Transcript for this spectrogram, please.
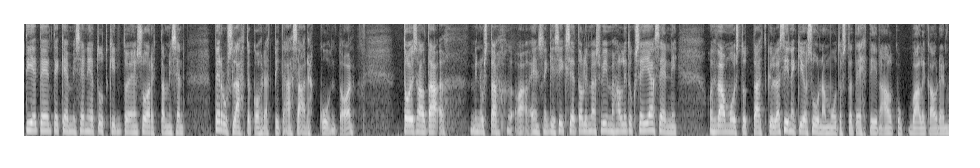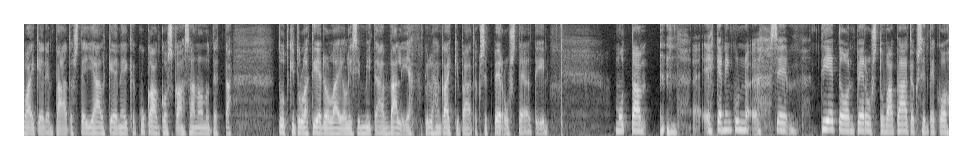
tieteen tekemisen ja tutkintojen suorittamisen peruslähtökohdat pitää saada kuntoon. Toisaalta minusta ensinnäkin siksi, että oli myös viime hallituksen jäsen, niin on hyvä muistuttaa, että kyllä siinäkin jo suunnanmuutosta tehtiin alkuvaalikauden vaikeiden päätösten jälkeen, eikä kukaan koskaan sanonut, että tutkitulla tiedolla ei olisi mitään väliä. Kyllähän kaikki päätökset perusteltiin. Mutta ehkä niin kuin se tietoon perustuva päätöksenteko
